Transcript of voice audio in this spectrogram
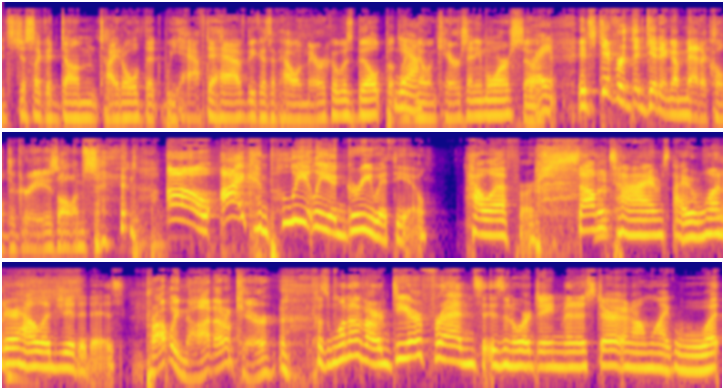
it's just like a dumb title that we have to have because of how America was built, but like Yeah. no one cares anymore. So, Right. it's different than getting a medical degree, is all I'm saying. Oh, I completely agree with you. However, sometimes I wonder how legit it is. Probably not. I don't care. Because one of our dear friends is an ordained minister, and I'm like, what?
